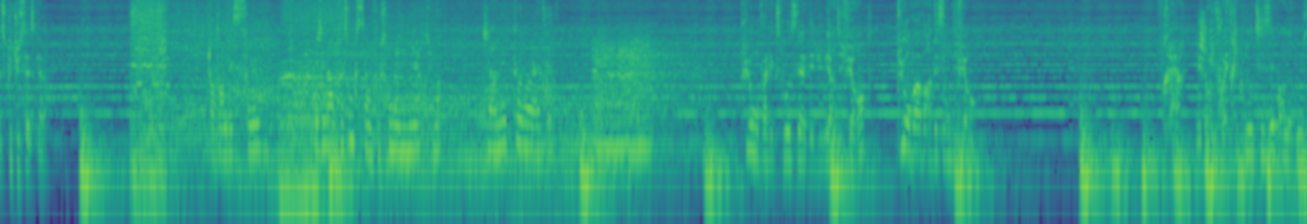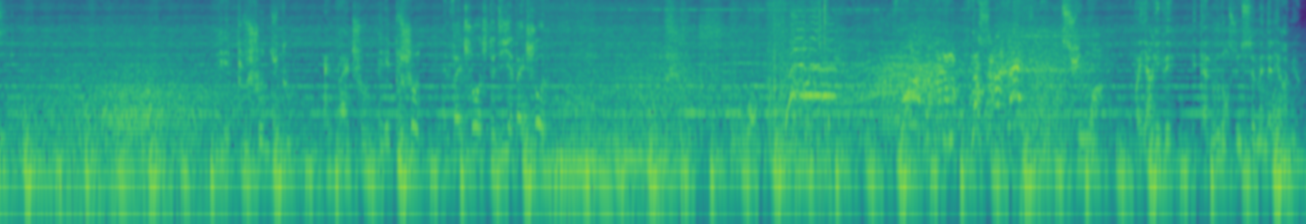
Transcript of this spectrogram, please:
Est-ce que tu sais ce qu'elle a J'entends des sons. Et j'ai l'impression que c'est en fonction de la lumière, tu vois. J'ai un étau dans la tête. Plus on va l'exposer à des lumières différentes, plus on va avoir des sons différents. Frère, les gens ils vont être hypnotisés par notre musique. Elle est plus chaude du tout. Elle va être chaude. Elle est plus chaude. Elle va être chaude, je te dis, elle va être chaude. Va y arriver. Et ta loup, dans une semaine, elle ira mieux.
